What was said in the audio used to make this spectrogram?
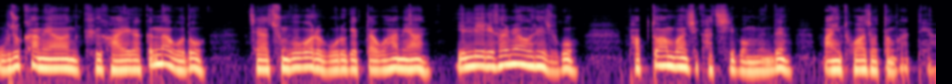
오죽하면 그 과외가 끝나고도 제가 중국어를 모르겠다고 하면 일일이 설명을 해주고 밥도 한 번씩 같이 먹는 등 많이 도와줬던 것 같아요.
